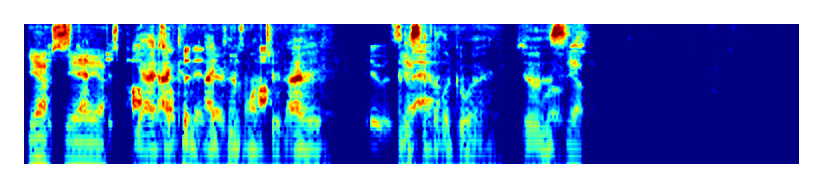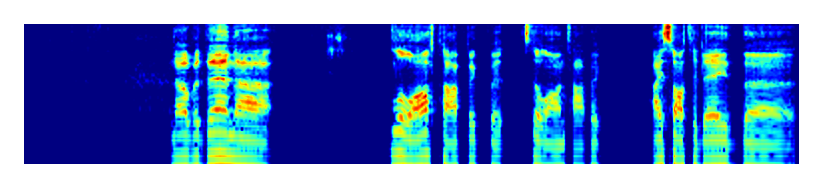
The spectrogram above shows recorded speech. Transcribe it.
yeah, just yeah, snap, yeah. just pop. yeah, I, I something couldn't in I couldn't watch popped. it. I It was I just bad. had to look away. It was Gross. Yeah. No, but then uh, a little off topic, but still on topic. I saw today the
